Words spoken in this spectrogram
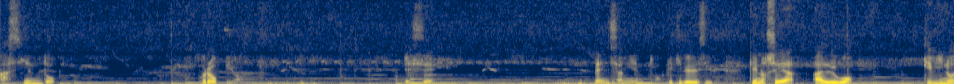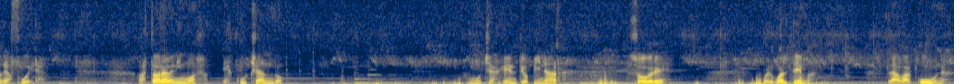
haciendo propio ese pensamiento. ¿Qué quiere decir? Que no sea algo que vino de afuera. Hasta ahora venimos escuchando mucha gente opinar sobre, vuelvo al tema, la vacuna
